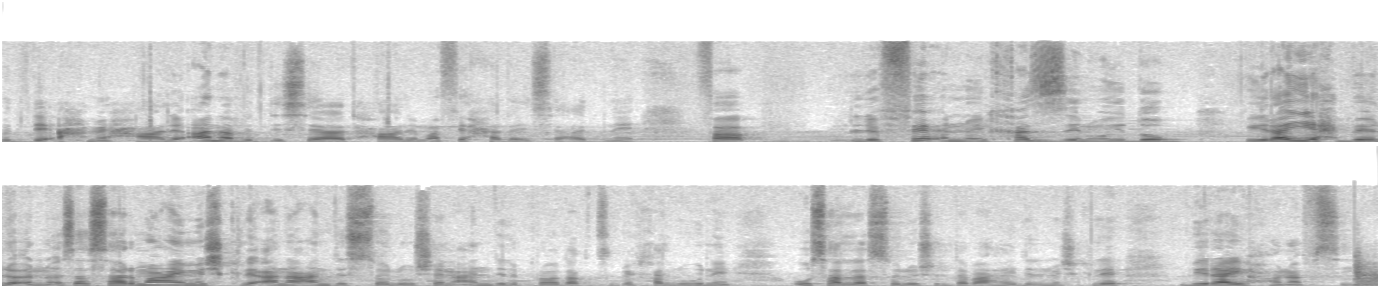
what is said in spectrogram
بدي أحمي حالي أنا بدي ساعد حالي ما في حدا يساعدني. فلفاه إنه يخزن ويضب ويريح باله إنه إذا صار معي مشكلة أنا عندي ال solution عندي ال products بيخلوني أوصل لل solution تبع هيدي المشكلة بيريحوا نفسيا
